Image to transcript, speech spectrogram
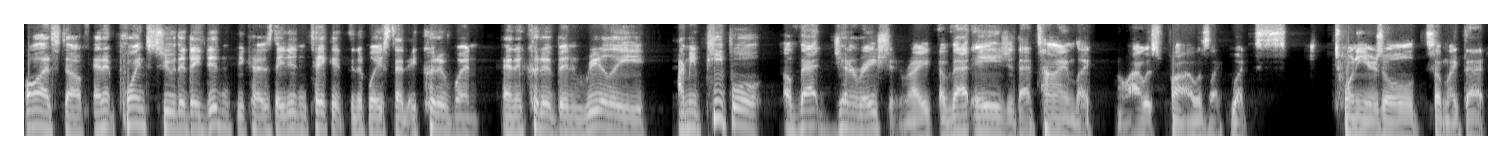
all that stuff, and it points to that they didn't because they didn't take it to the place that it could have went, and it could have been really. I mean, people of that generation, right, of that age at that time, like you know, I was, probably, I was like what 20 years old, something like that.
